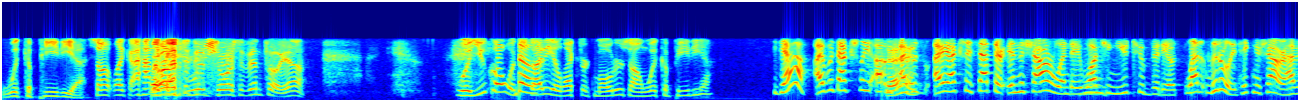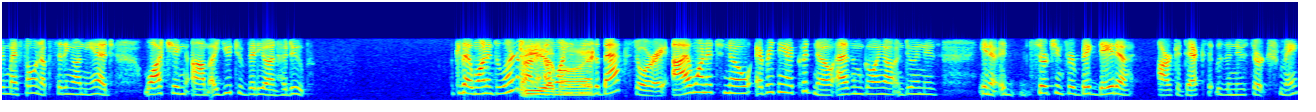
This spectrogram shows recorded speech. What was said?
Wikipedia. So like I had well, like, that's a good source of info. Yeah. Will you go and So- study electric motors on Wikipedia? Yeah, I was actually um, I was I actually sat there in the shower one Hmm. day watching YouTube videos, let, literally taking a shower, having my phone up, sitting on the edge, watching um, a YouTube video on Hadoop because I wanted to learn about it. I wanted to know the backstory. I wanted to know everything I could know as I'm going out and doing these, you know, searching for big data architects. It was a new search for me.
